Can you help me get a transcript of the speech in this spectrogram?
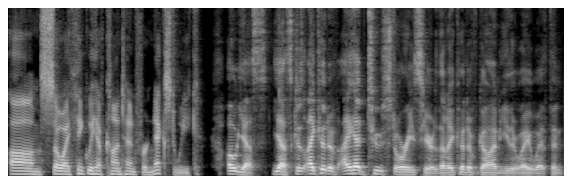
Um, so I think we have content for next week. Oh yes, yes, because I could have. I had two stories here that I could have gone either way with, and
